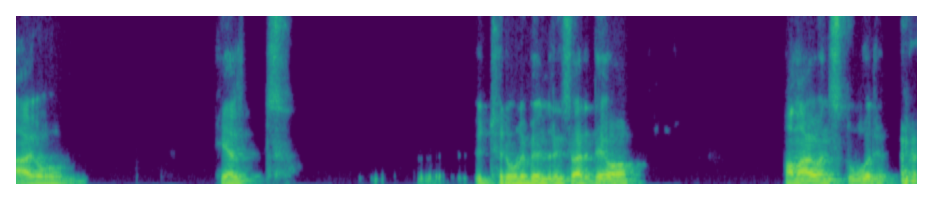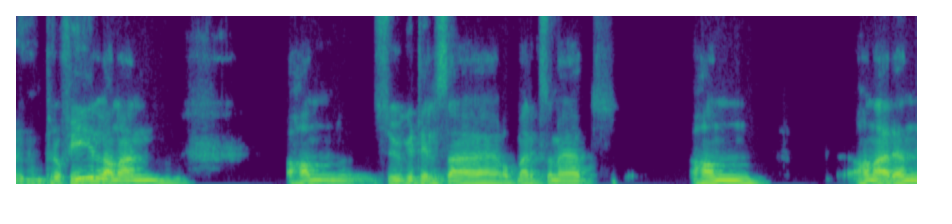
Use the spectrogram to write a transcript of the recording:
er jo helt utrolig beundringsverdig. Og han er jo en stor profil. Han, en, han suger til seg oppmerksomhet han, han er en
